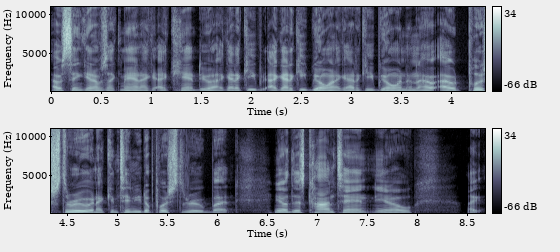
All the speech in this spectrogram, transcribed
I was thinking, I was like, man, I, I can't do it. I got to keep, I got to keep going. I got to keep going. And I, I would push through and I continue to push through. But, you know, this content, you know, like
